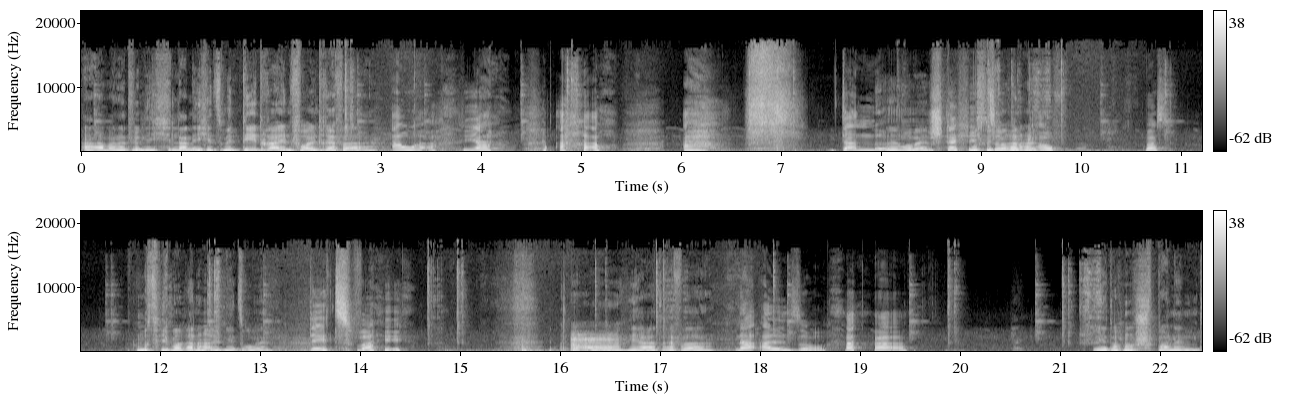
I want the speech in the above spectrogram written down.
Aber natürlich lande ich jetzt mit D3 einen vollen Treffer. Aua, ja. Au. Ah. Dann äh, Robert, steche ich zurück auf. Was? Du musst dich mal ranhalten jetzt, Robert. D2. Ah, Ja, Treffer. Na also. Haha. Hier doch noch spannend.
